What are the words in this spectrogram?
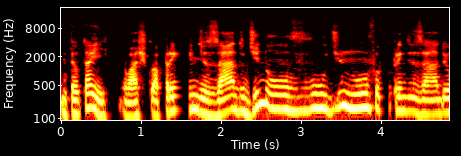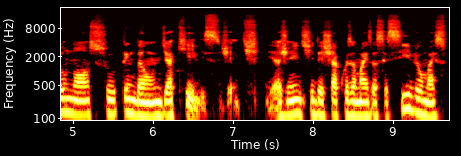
Então tá aí. Eu acho que o aprendizado, de novo, de novo, o aprendizado é o nosso tendão de Aquiles, gente. E a gente deixar a coisa mais acessível, mais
